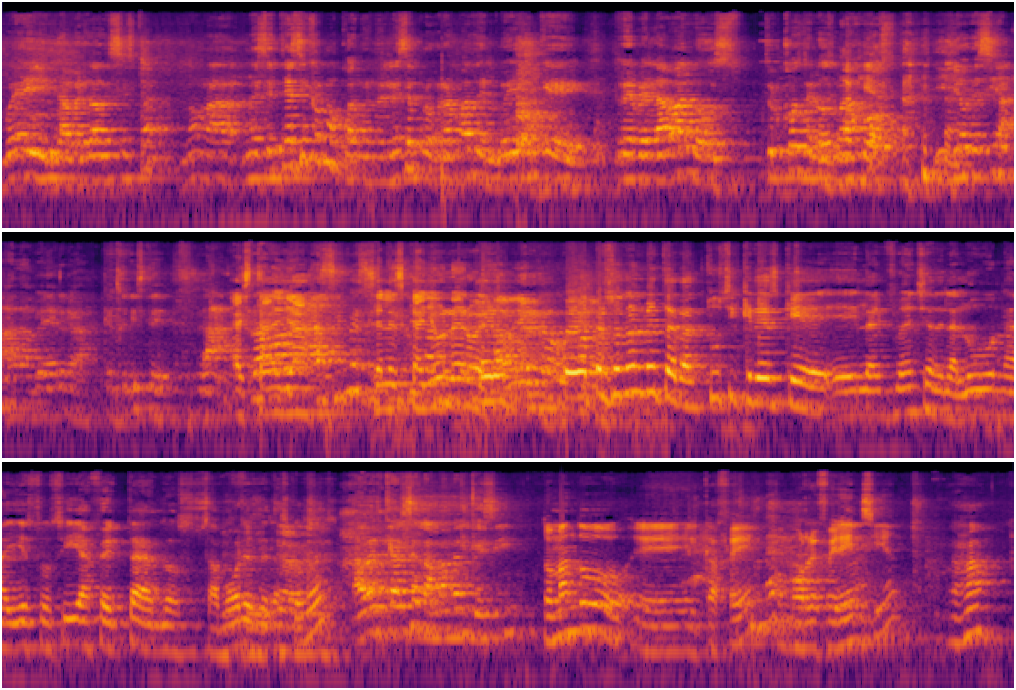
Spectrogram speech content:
güey, la verdad es esta. No, ma, me sentí así como cuando en ese programa del güey que revelaba los trucos de los Magia. magos. Y yo decía, a la verga, qué triste. Ah, Ahí está, no, ya. así me Se les cayó un héroe. Pero, personalmente, Adán, ¿tú sí crees que eh, la influencia de la luna y esto sí afecta los sabores de las Claro, cosas? A ver, que alce la mano el que sí. Tomando eh, el café como referencia, Ajá.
